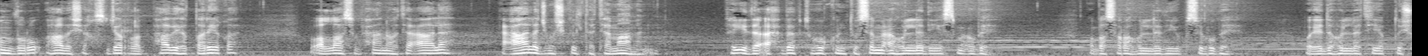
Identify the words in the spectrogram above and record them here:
انظروا هذا شخص جرب هذه الطريقة والله سبحانه وتعالى عالج مشكلته تماما. فإذا أحببته كنت سمعه الذي يسمع به وبصره الذي يبصر به ويده التي يبطش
